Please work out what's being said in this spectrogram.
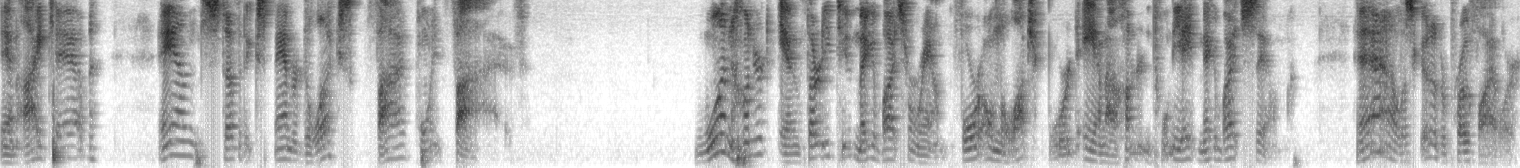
and iCab and StuffIt Expander Deluxe 5.5. 132 megabytes of RAM, 4 on the logic board, and 128 megabytes SIMM. Yeah, let's go to the profiler.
